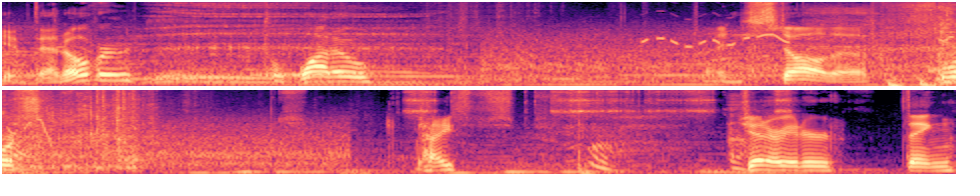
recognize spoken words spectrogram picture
Give that over to Watto. Install the force type generator thing.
